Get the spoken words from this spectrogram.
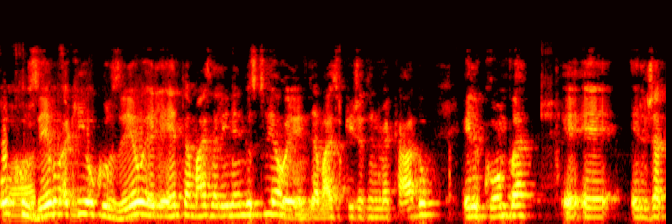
O Cruzeiro, aqui o Cruzeiro, ele entra mais na linha industrial, ele entra mais o que já tem no mercado, ele compra, é, é, ele já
